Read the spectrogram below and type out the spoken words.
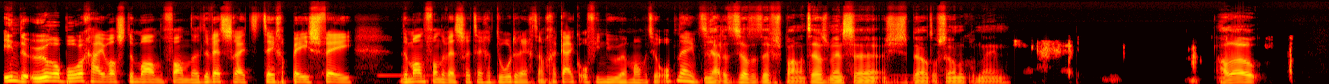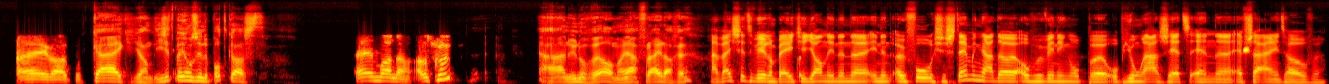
in de Euroborg. Hij was de man van eh, de wedstrijd tegen PSV. De man van de wedstrijd tegen Dordrecht. En we gaan kijken of hij nu eh, momenteel opneemt. Ja, dat is altijd even spannend. Hè? Als mensen, als je ze belt of zo, dan ook opnemen. Hallo. Hey Wouter. Kijk, Jan, die zit bij ons in de podcast. Hey mannen, alles goed? Ja, nu nog wel, maar ja, vrijdag hè. Wij zitten weer een beetje, Jan, in een, eh, in een euforische stemming... na de overwinning op, eh, op Jong AZ en eh, FC Eindhoven.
